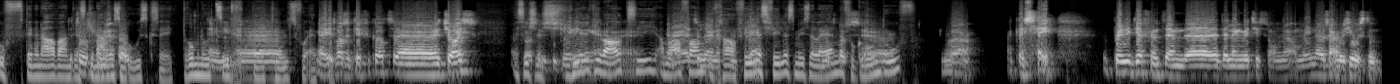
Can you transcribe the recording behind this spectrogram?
auf diesen Anwendungen from genau so aussieht. Darum nutze And, ich die uh, Tools von Apple. it was a difficult uh, choice. Es war eine schwierige uh, Wahl gewesen am Anfang. Ich habe vieles, vieles müssen lernen von Grund uh, auf. Well, I can say pretty different than the, the languages on, on Windows I was used to.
